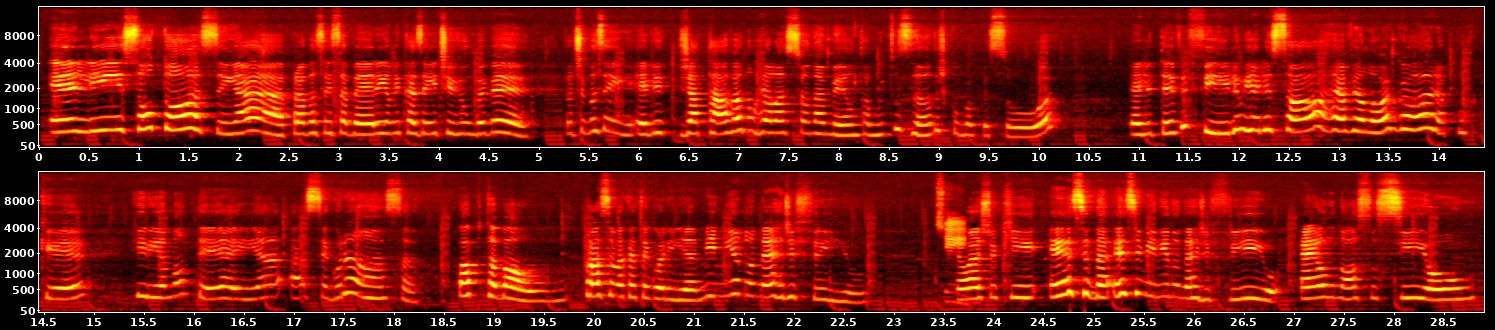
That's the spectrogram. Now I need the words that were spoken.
Ele soltou assim, ah, pra vocês saberem, eu me casei e tive um bebê. Então, tipo assim, ele já tava num relacionamento há muitos anos com uma pessoa, ele teve filho e ele só revelou agora, porque queria manter aí a, a segurança. Papo tá bom. Próxima categoria: Menino Nerd Frio. Eu acho que esse, da, esse menino nerd frio é o nosso CEO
